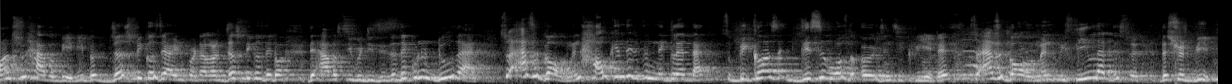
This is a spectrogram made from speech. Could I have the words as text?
want to have a baby but just because they are infertile or just because they don't they have a severe disease they couldn't do that. So as a government how can they even neglect that. So because this was the urgency created, so as a government, we feel that this this should be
